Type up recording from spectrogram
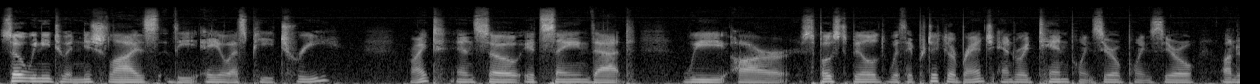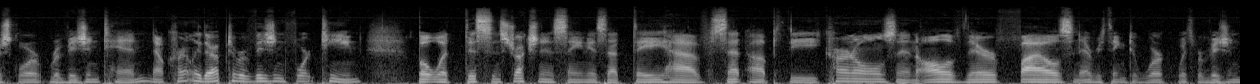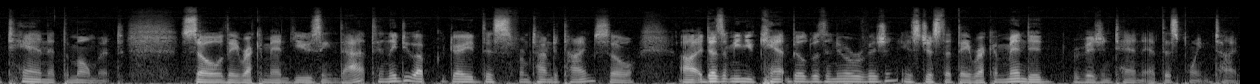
So we need to initialize the AOSP tree, right? And so it's saying that we are supposed to build with a particular branch, Android 10.0.0 underscore revision 10. Now currently they're up to revision 14, but what this instruction is saying is that they have set up the kernels and all of their files and everything to work with revision 10 at the moment. So they recommend using that, and they do upgrade this from time to time. So uh, it doesn't mean you can't build with a newer revision. It's just that they recommended revision 10 at this point in time.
